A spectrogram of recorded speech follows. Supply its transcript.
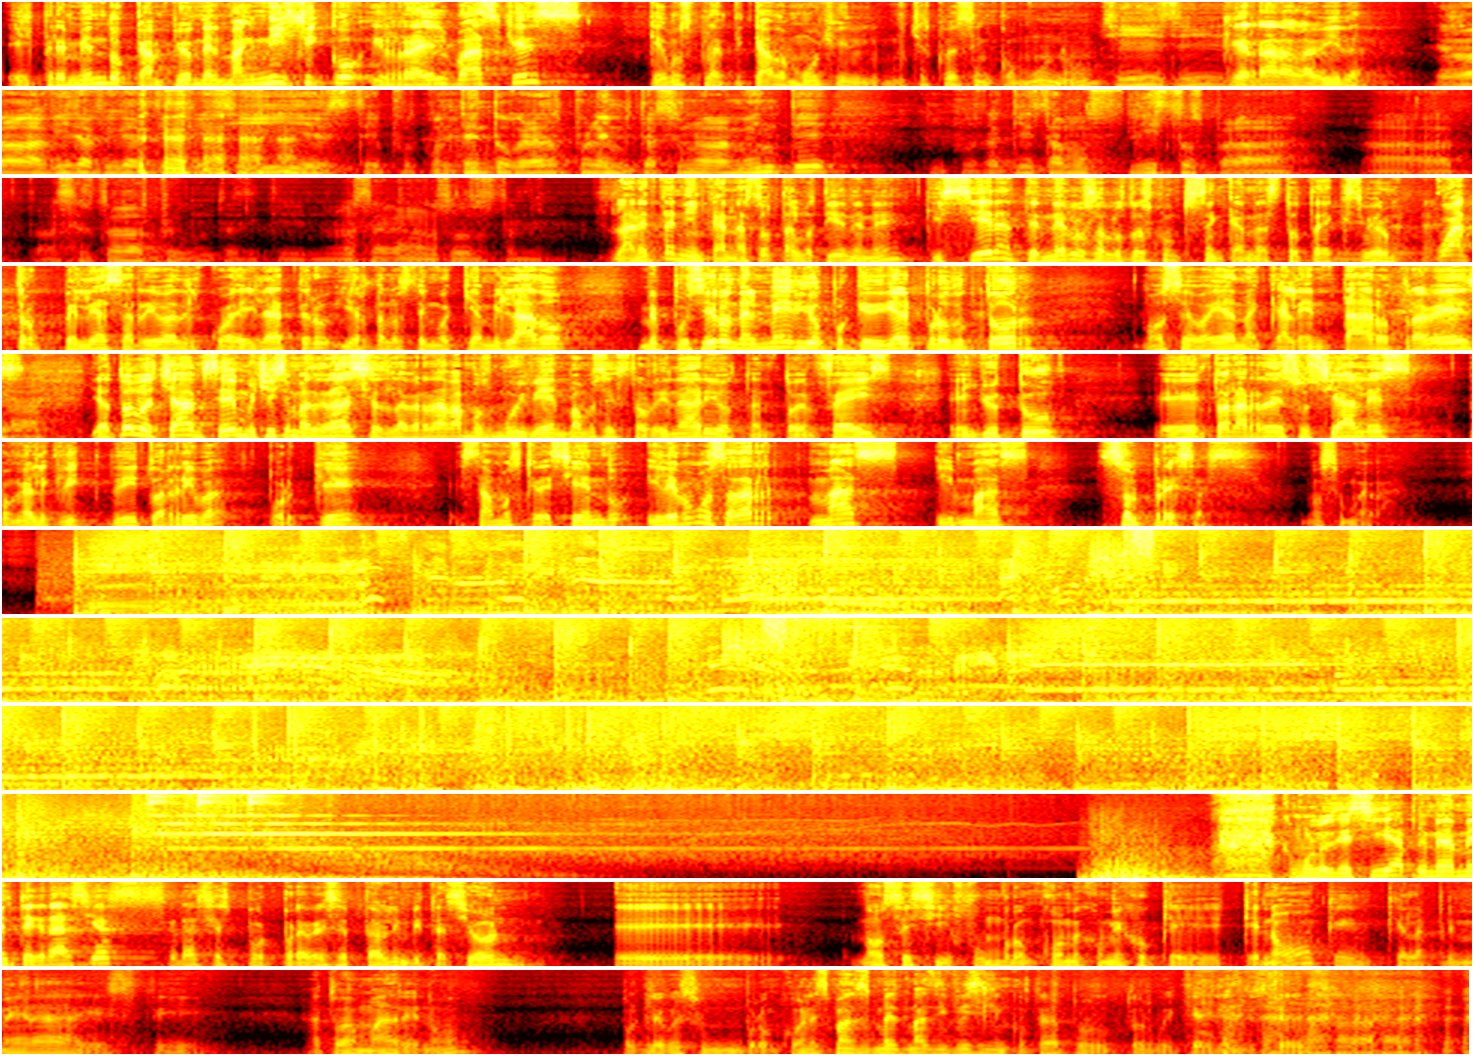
el tremendo campeón del magnífico Israel Vázquez, que hemos platicado mucho y muchas cosas en común, ¿no? Sí, sí. Qué rara la vida. Qué rara la vida, fíjate que sí, este, pues contento, gracias por la invitación nuevamente. Y pues aquí estamos listos para hacer todas las preguntas y que nos las hagan a nosotros también. La neta, ni en canastota lo tienen, ¿eh? Quisieran tenerlos a los dos juntos en canastota, ya que estuvieron cuatro peleas arriba del cuadrilátero y ahorita los tengo aquí a mi lado. Me pusieron el medio porque diría el productor, no se vayan a calentar otra vez. Y a todos los champs, ¿eh? muchísimas gracias. La verdad, vamos muy bien, vamos extraordinario, tanto en Face, en YouTube, en todas las redes sociales. Póngale clic, dedito arriba, porque estamos creciendo y le vamos a dar más y más sorpresas. No se mueva. Como les decía, primeramente gracias, gracias por, haber aceptado la invitación. Eh, no sé si fue un broncón, me dijo, que, que no, que, que, la primera, este, a toda madre, ¿no? Porque luego es un broncón. Es más, es más difícil encontrar al productor, güey, que alguien de ustedes.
